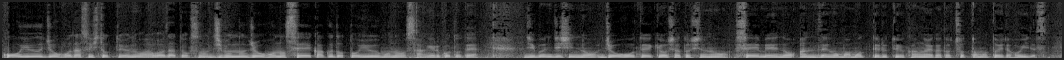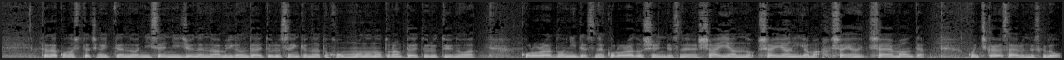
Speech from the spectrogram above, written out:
こういう情報を出す人というのはわざとその自分の情報の正確度というものを下げることで自分自身の情報提供者としての生命の安全を守っているという考え方をちょっと持っておいた方がいいです。ただこの人たちが言っているのは2020年のアメリカの大統領選挙の後本物のトランプ大統領というのはコロラドにですね、コロラド州にですね、シャイアンの、シャイアン山、シャイアン、シャイアンマウンテン、ここに地下要塞あるんですけど、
